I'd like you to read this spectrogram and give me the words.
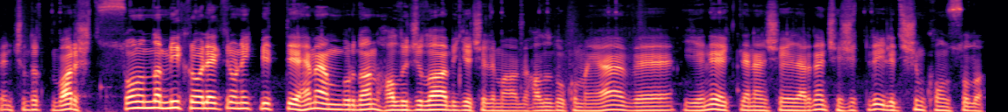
Ben çıldırt var işte. Sonunda mikroelektronik bitti. Hemen buradan halıcılığa bir geçelim abi. Halı dokumaya ve yeni eklenen şeylerden çeşitli de iletişim konsolu.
